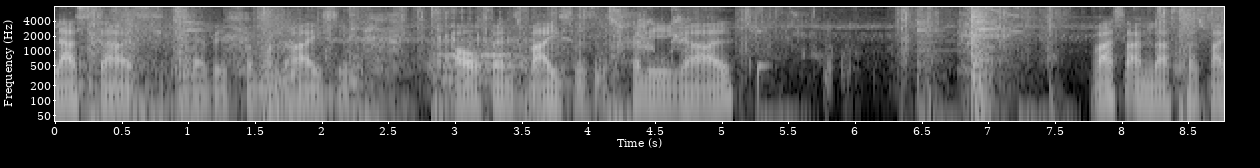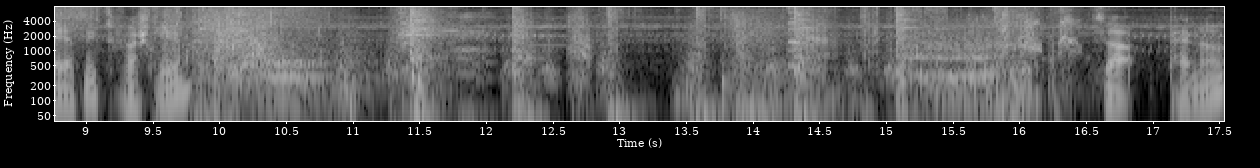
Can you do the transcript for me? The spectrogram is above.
Lass das. Level 35. Auch wenn es weiß ist, ist völlig egal. Was an Last, das war jetzt nicht zu verstehen. So, Penner.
